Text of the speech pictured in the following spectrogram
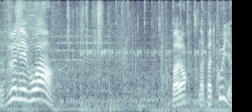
Venez voir. Bah alors on n'a pas de couilles.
